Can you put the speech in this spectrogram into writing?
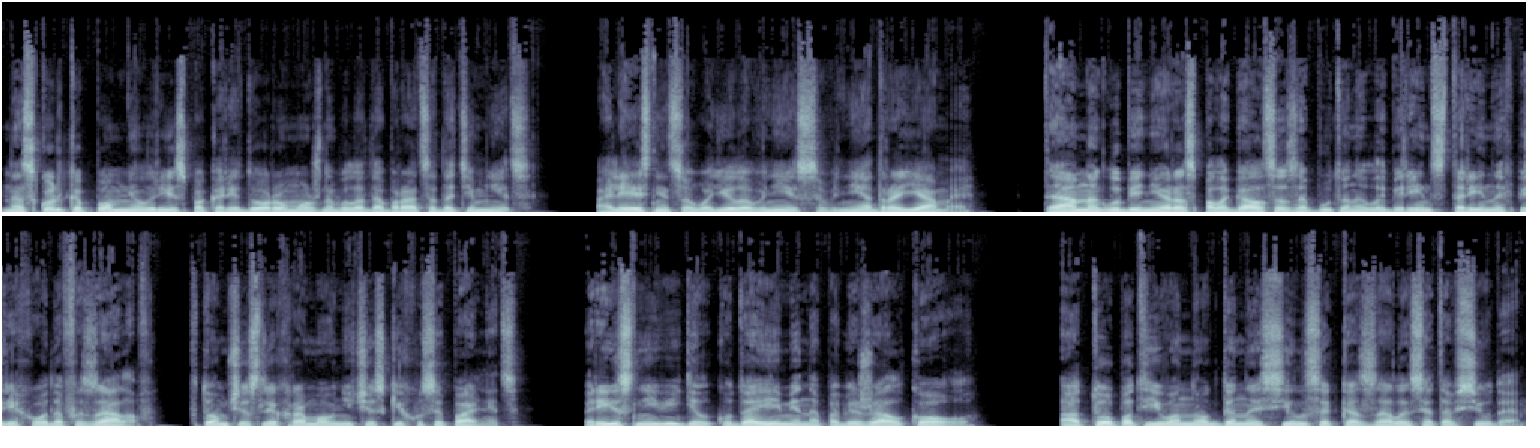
Насколько помнил Рис, по коридору можно было добраться до темниц, а лестница уводила вниз, в недра ямы. Там на глубине располагался запутанный лабиринт старинных переходов и залов, в том числе храмовнических усыпальниц. Рис не видел, куда именно побежал Коул, а топот его ног доносился, казалось, отовсюду.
